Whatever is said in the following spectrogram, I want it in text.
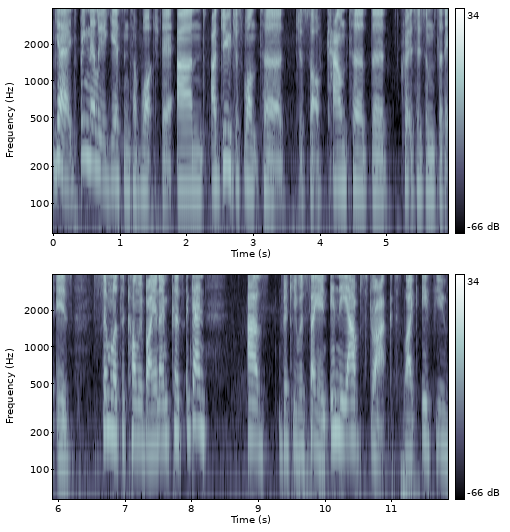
yeah, it's been nearly a year since I've watched it, and I do just want to just sort of counter the criticisms that it is similar to Call Me by Your Name because again, as Vicky was saying, in the abstract, like if you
